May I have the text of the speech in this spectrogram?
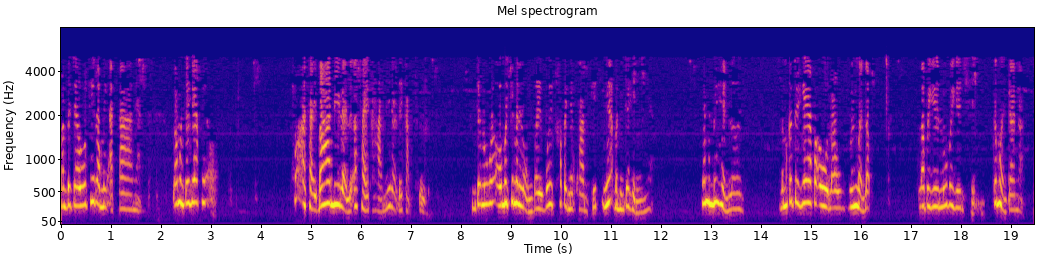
มันไปเจอรู้ที่เรามีอัตตาเนี่ย แล้วมันก็แยกไม่ออก เพราะอาศัยบ้านนี่แหละ หรืออาศัยฐานนี่แหละเลยกลับถูกถึงจะรู้ว่าโอ้เมื่อกี้มันหลงไปเว้ยเข้าไปในความคิด เนี้ยมันถึงจะเห็นเนี่ยแล้วมันไม่เห็นเลย แล้วมันก็จะแยกว่าโอ้เรามันเหมือนเราเราไปยืนรู้ไปยืนเห็น ก็เหมือนกันอะไอ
